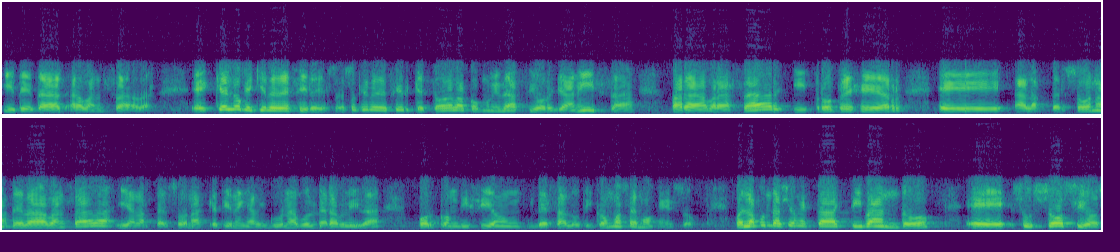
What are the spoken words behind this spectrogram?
y de edad avanzada. Eh, ¿Qué es lo que quiere decir eso? Eso quiere decir que toda la comunidad se organiza para abrazar y proteger eh, a las personas de edad avanzada y a las personas que tienen alguna vulnerabilidad por condición de salud. ¿Y cómo hacemos eso? Pues la Fundación está activando eh, sus socios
